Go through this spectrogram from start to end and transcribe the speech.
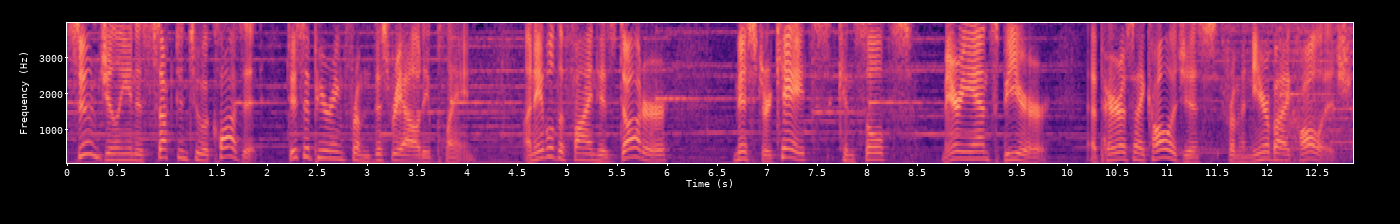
Soon, Jillian is sucked into a closet, disappearing from this reality plane. Unable to find his daughter, Mr. Cates consults Mary Anne Spier, a parapsychologist from a nearby college.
